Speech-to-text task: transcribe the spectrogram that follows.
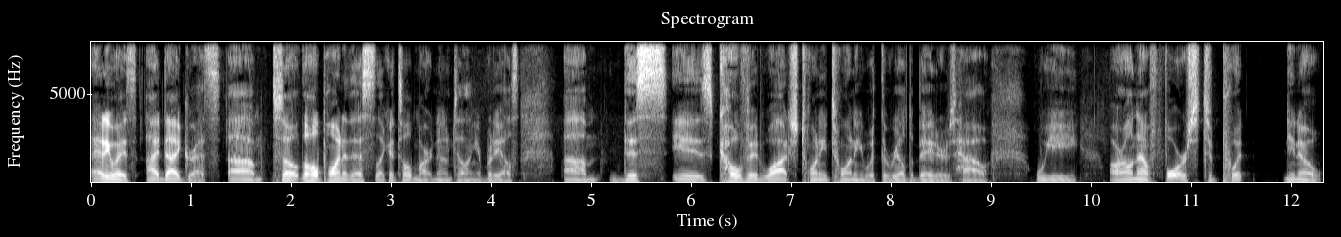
Anyways, I digress. Um, so the whole point of this, like I told Martin and I'm telling everybody else, um, this is COVID Watch 2020 with the reel debaters. How we are all now forced to put, you know,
